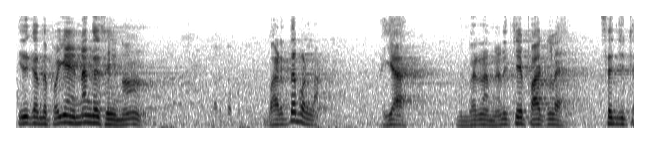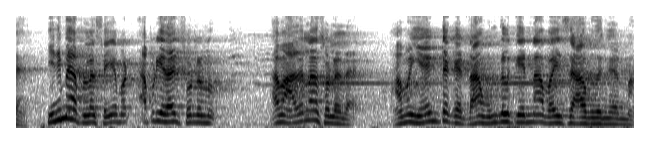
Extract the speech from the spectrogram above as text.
இதுக்கு அந்த பையன் என்னங்க செய்யணும்? வருத்தப்படலாம். ஐயா இந்த மாதிரி நான் நினச்சே பார்க்கல செஞ்சிட்டேன். இனிமேல் அப்படிலாம் செய்ய மாட்டேன் அப்படி ஏதாச்சும் சொல்லணும். அவன் அதெல்லாம் சொல்லலை. அவன் என்கிட்ட கேட்டான் உங்களுக்கு என்ன வயசு ஆகுதுங்கன்னா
